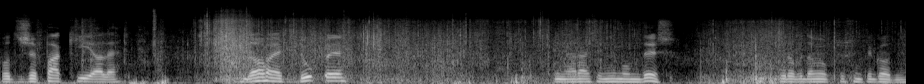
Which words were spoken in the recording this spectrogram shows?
pod rzepaki, ale dołek dupy i na razie nie mam dysz, które będę miał w przyszłym tygodniu.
